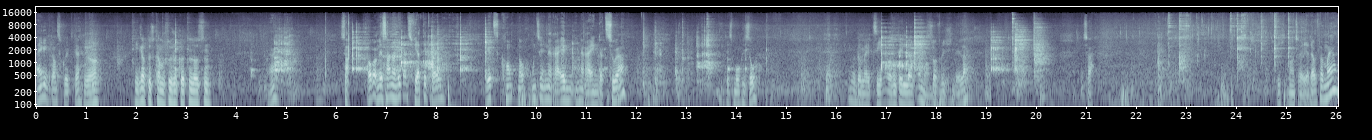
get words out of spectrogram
eigentlich ganz gut, gell? Ja. Ich glaube, das kann man so schon guten lassen. So, aber wir sind noch nicht ganz fertig, weil jetzt kommt noch unsere Innereien, Innereien dazu. Das mache ich so. Oder mal 10 auf dem Teller. So einen frischen Teller. So. Richten wir unsere Erdäpfel mal.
